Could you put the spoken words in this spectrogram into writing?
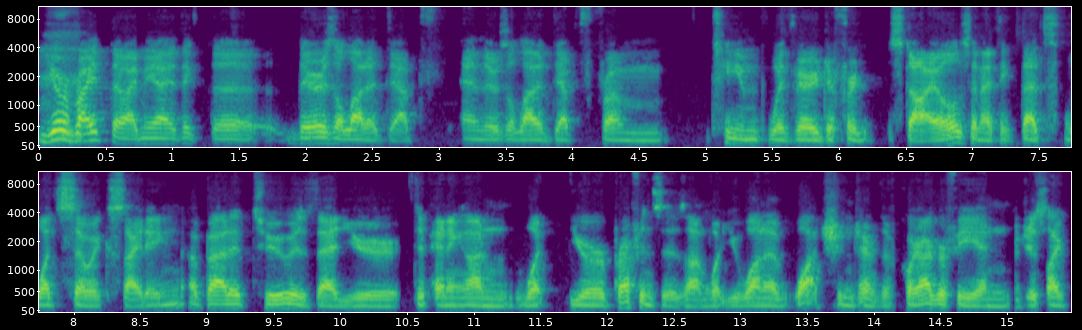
you're right though. I mean, I think the there is a lot of depth and there's a lot of depth from teams with very different styles and i think that's what's so exciting about it too is that you're depending on what your preference is on what you want to watch in terms of choreography and just like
